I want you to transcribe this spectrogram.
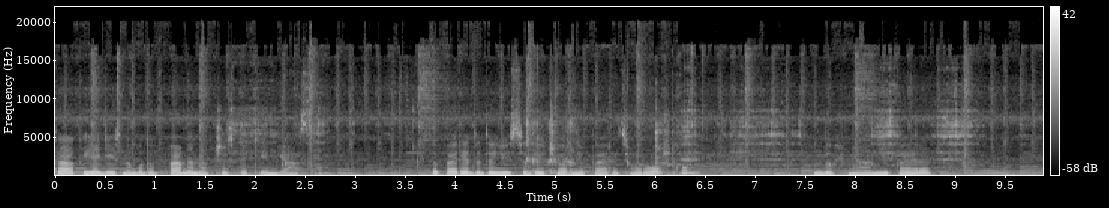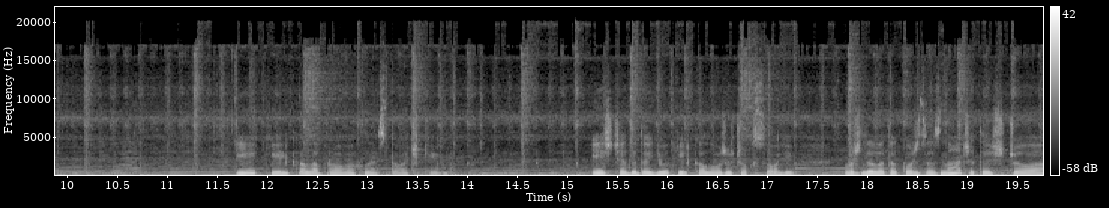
Так, я дійсно буду впевнена в чистоті м'яса. Тепер я додаю сюди чорний перець горошком, духмяний перець і кілька лаврових листочків. І ще додаю кілька ложечок солі. Важливо також зазначити, що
